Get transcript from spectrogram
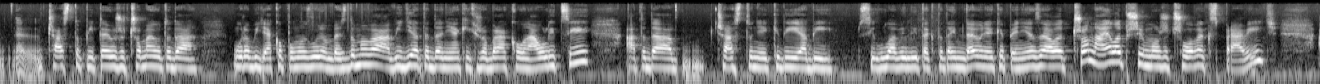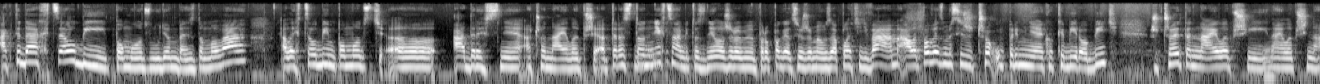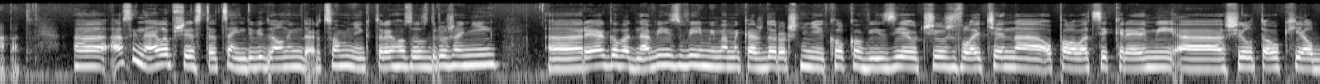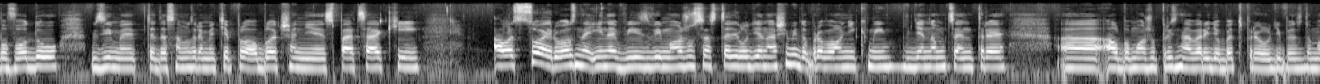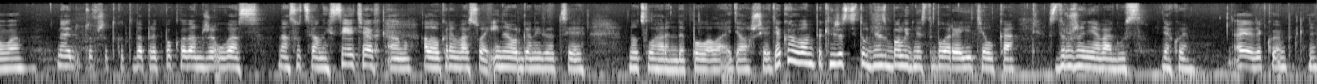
často pýtajú, že čo majú teda urobiť, ako pomôcť ľuďom bezdomova a vidia teda nejakých žobrákov na ulici a teda často niekedy, aby si uľavili, tak teda im dajú nejaké peniaze, ale čo najlepšie môže človek spraviť, ak teda chcel by pomôcť ľuďom bezdomova, ale chcel by im pomôcť uh, adresne a čo najlepšie. A teraz to mm. nechcem, aby to znelo, že robíme propagáciu, že majú zaplatiť vám, ale povedzme si, že čo úprimne ako keby robiť, že čo je ten najlepší, najlepší nápad. Asi najlepšie je stať sa individuálnym darcom niektorého zo združení, reagovať na výzvy. My máme každoročne niekoľko víziev, či už v lete na opalovacie krémy a šiltovky alebo vodu. V zime teda samozrejme teplé oblečenie, spacáky. Ale sú aj rôzne iné výzvy. Môžu sa stať ľudia našimi dobrovoľníkmi v dennom centre alebo môžu priznávať obed pre ľudí bez domova. Najdu to všetko, teda predpokladám, že u vás na sociálnych sieťach, Áno. ale okrem vás sú aj iné organizácie, Noclaharen Depol, ale aj ďalšie. Ďakujem veľmi pekne, že ste tu dnes boli. Dnes to bola riaditeľka Združenia Vagus. Ďakujem. A ja ďakujem pekne.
